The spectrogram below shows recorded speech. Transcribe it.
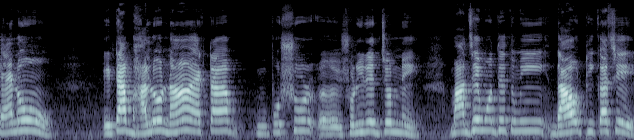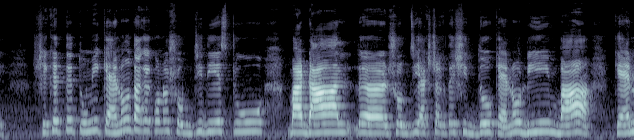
কেন? এটা ভালো না একটা পশুর শরীরের জন্যে। মাঝে মধ্যে তুমি দাও, ঠিক আছে? সেক্ষেত্রে তুমি কেন তাকে কোনো সবজি দিয়ে স্টু বা ডাল সবজি একসাথে সিদ্ধ, কেন ডিম বা কেন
